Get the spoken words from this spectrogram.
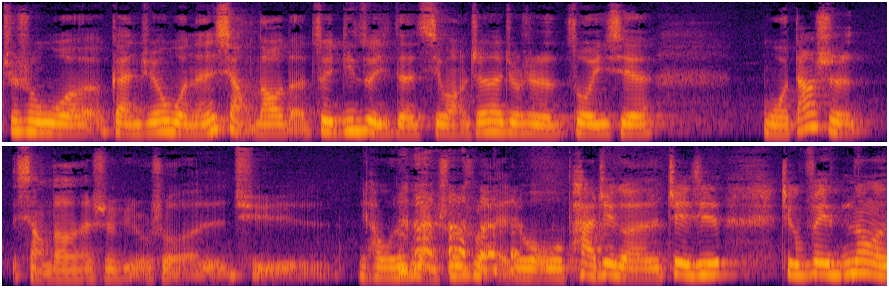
就是我感觉我能想到的最低最低的期望，真的就是做一些。我当时想到的是，比如说去，你看我都不敢说出来，就我怕这个这些这个被弄了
